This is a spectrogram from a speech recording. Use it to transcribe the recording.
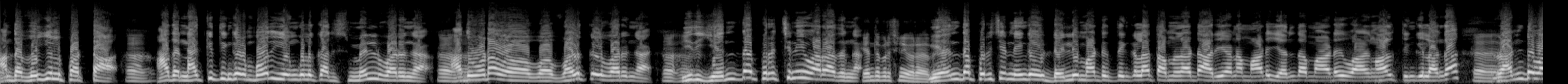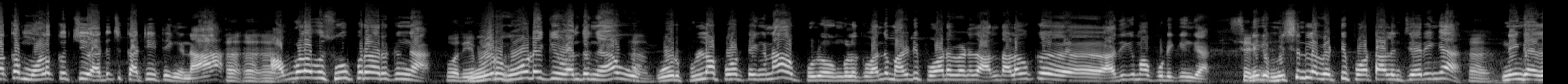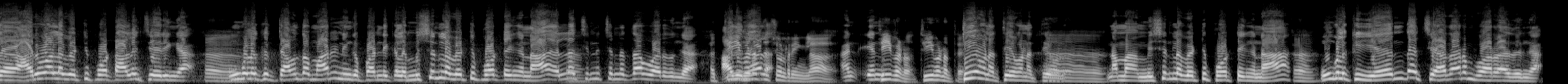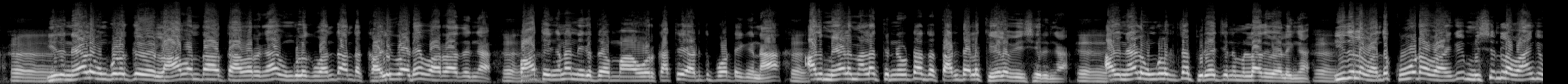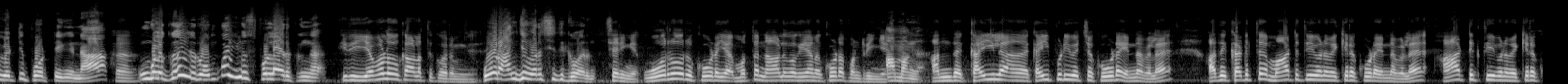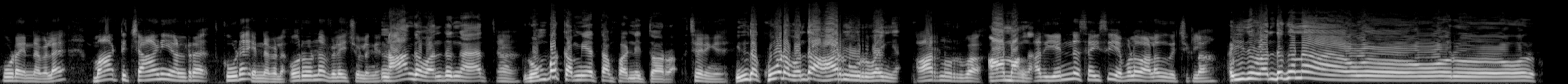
அந்த வெயில் பட்டா. அதை நக்கி திங்கிற போது உங்களுக்கு அது ஸ்மெல் வருங்க. அதோட வ- வ- வழுக்கல் வருங்க. இது எந்த பிரச்சனையும் வராதுங்க. எந்த பிரச்சனையும் வராது. எந்த பிரச்சனை நீங்க டெல்லி மாட்டுக்கு திங்கலாம் தமிழ்நாட்டு ஹரியானா மாடு எந்த மாடு வாங்கினாலும் திங்கலாங்க. ரெண்டு பக்கம் முளைக்குச்சி அடிச்சு கட்டிட்டீங்கன்னா. அவ்வளவு சூப்பரா இருக்குங்க. ஒரு கூடைக்கு வந்துங்க ஒரு புல்லா போட்டீங்கன்னா உங்களுக்கு வந்து மறுபடியும் போட வேண்டியது அந்த அளவுக்கு அதிகமா பிடிக்குங்க. நீங்க மிஷின்ல வெட்டி போட்டாலும் சரிங்க. நீங்க அருவால வெட்டி போட்டாலும் சரிங்க. உங்களுக்கு தகுந்த மாதிரி நீங்க பண்ணிக்கலாம் மிஷின்ல வெட்டி போட்டீங்கன்னா எல்லாம் சின்ன சின்னதா வருதுங்க. அதனால- சொல்றீங்களா? தீவனம் தீவனத்தை. தீவனம் தீவனம் நம்ம மிஷின்ல வெட்டி போட்டீங்கன்னா. உங்களுக்கு எந்த சேதாரம் வராதுங்க. இதனால உங்களுக்கு லாபம் தான் தவறுங்க. உங்களுக்கு வந்து அந்த கழிவாடே வராதுங்க. பாத்தீங்கன்னா நீங்க ஒரு கத்தையை எடுத்து போட்டீங்கன்னா அது மேல மேல தின்னு விட்டு அந்த தண்டெல்லாம் கீழே வீசிருங்க. அதனால உங்களுக்கு தான் பிரயோஜனம் இல்லாத வேலைங்க. இதுல வந்து கூட வாங்கி மிஷின்ல வாங்கி வெட்டி போட்டீங்கன்னா. உங்களுக்கு இது ரொம்ப யூஸ்ஃபுல்லா இருக்குங்க. இது எவ்வளவு காலத்துக்கு வருங்க? ஒரு அஞ்சு வருஷத்துக்கு வருங்க சரிங்க. ஒரு ஒரு கூடையா மொத்தம் நாலு வகையான கூடை பண்றீங்க. ஆமாங்க. அந்த கையில கைப்பிடி வச்ச கூடை என்ன விலை? அதுக்கு அடுத்த மாட்டு தீவனம் வைக்கிற கூடை என்ன விலை? ஆட்டுக்கு தீவனம் வைக்கிற கூடை என்ன விலை? மாட்டு சாணி அல்ற கூட என்ன விலை? ஒரு ஒன்றா விலை சொல்லுங்க. நாங்க வந்துங்க. ரொம்ப கம்மியா தான் பண்ணி தரோம் சரிங்க. இந்த கூடை வந்து 600 ரூபாய்ங்க. 600 ரூபாய் ஆமாங்க. அது என்ன சைஸ் எவ்வளவு அளவு வச்சுக்கலாம்? இது வந்துங்கன்னா ஒரு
